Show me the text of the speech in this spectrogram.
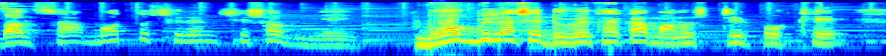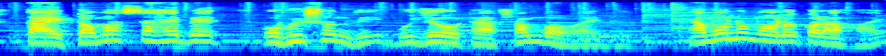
বাদশাহ মত্ত ছিলেন সেসব নিয়েই। ভোগ বিলাসে ডুবে থাকা মানুষটির পক্ষে তাই টমাস সাহেবের অভিসন্ধি বুঝে ওঠা সম্ভব হয়নি। এমনও মনে করা হয়,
